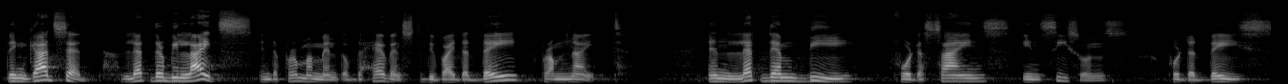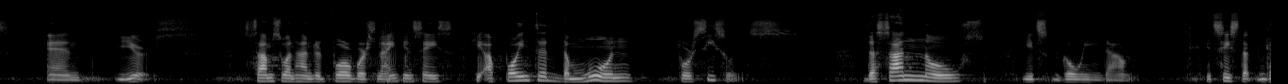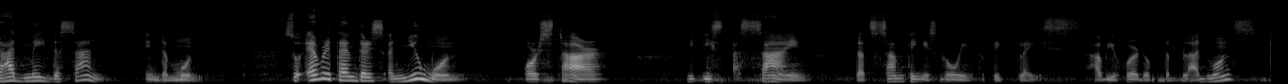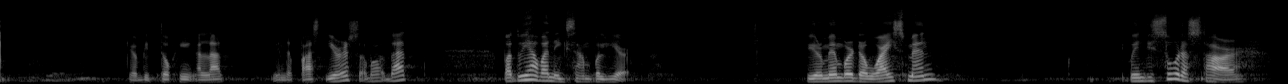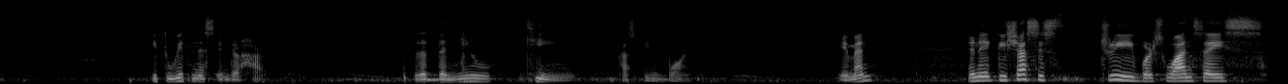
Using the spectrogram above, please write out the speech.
Then God said, Let there be lights in the firmament of the heavens to divide the day from night, and let them be for the signs in seasons, for the days and years. Psalms 104, verse 19 says, He appointed the moon for seasons. The sun knows it's going down. It says that God made the sun in the moon. So every time there is a new moon or star, it is a sign that something is going to take place. Have you heard of the blood moons? We have been talking a lot in the past years about that. But we have an example here. You remember the wise men? When they saw the star, it witnessed in their heart that the new king has been born. Amen? And Ecclesiastes 3, verse 1 says,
